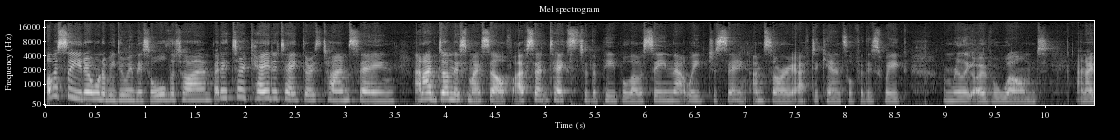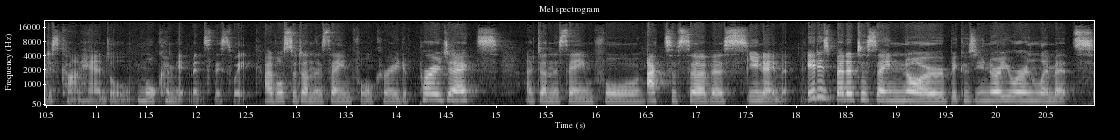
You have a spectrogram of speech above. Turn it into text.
Obviously, you don't want to be doing this all the time, but it's okay to take those times saying, and I've done this myself. I've sent texts to the people I was seeing that week just saying, I'm sorry, I have to cancel for this week. I'm really overwhelmed and I just can't handle more commitments this week. I've also done the same for creative projects. I've done the same for acts of service, you name it. It is better to say no because you know your own limits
